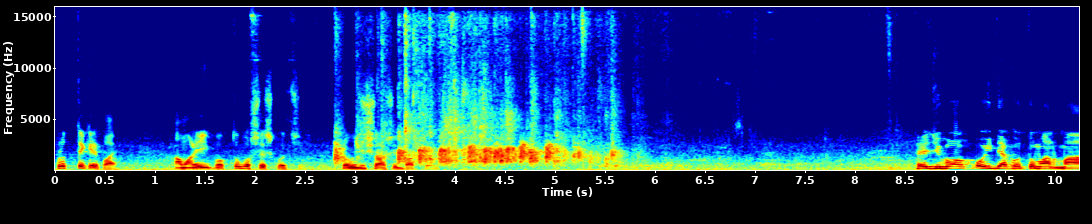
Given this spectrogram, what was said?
প্রত্যেকের পাই আমার এই বক্তব্য শেষ করছি। প্রভু যিশু আশীর্বাদ করুন। হে যুবক, ওই দেখো তোমার মা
